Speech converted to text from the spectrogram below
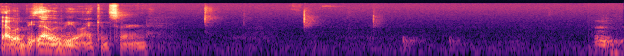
that would be that would be my concern. Hmm.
